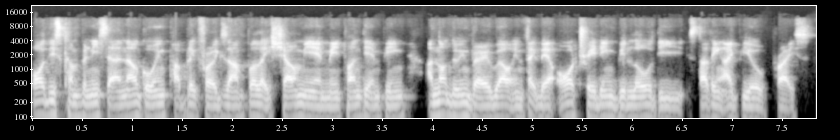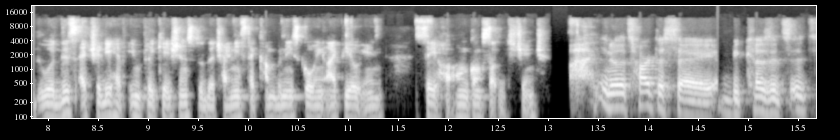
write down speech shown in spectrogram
all these companies that are now going public, for example, like Xiaomi and Meituan Dianping, are not doing very well. In fact, they're all trading below the starting IPO price. Will this actually have implications to the Chinese tech companies going IPO in, say, Hong Kong Stock Exchange? You know, it's hard to say because it's it's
